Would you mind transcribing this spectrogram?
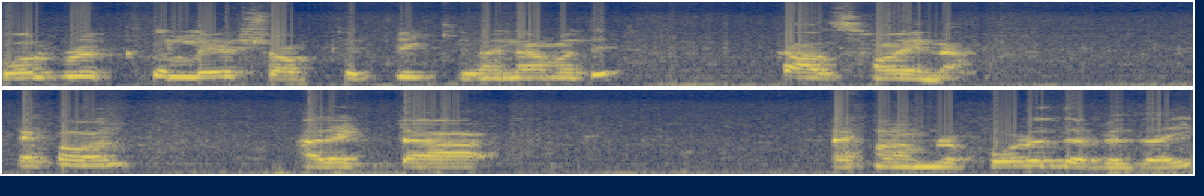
বল প্রয়োগ করলে সব ক্ষেত্রে কি হয় না আমাদের? কাজ হয় না। এখন আরেকটা, এখন আমরা পরে যাবে যাই।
